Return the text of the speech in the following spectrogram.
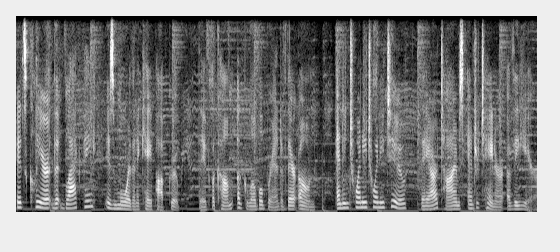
It's clear that Blackpink is more than a K pop group. They've become a global brand of their own. And in 2022, they are Time's Entertainer of the Year.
